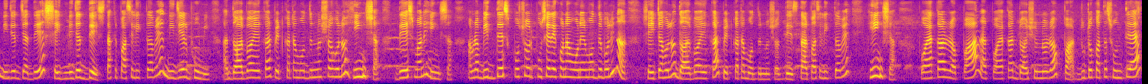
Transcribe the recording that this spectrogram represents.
নিজের যা দেশ, সেই নিজের দেশ। তাকে পাশে লিখতে হবে নিজের ভূমি। আর দয় বয় একার পেটকাটা মধ্যন্যস্ব হলো হিংসা। দেশ মানে হিংসা। আমরা বিদ্বেষ প্রচুর পুষে রেখো না মনের মধ্যে বলি না? সেইটা হলো দয় বয় একার পেটকাটা মধ্যন্যস্ব দেশ। তার পাশে লিখতে হবে হিংসা। পয়াকার র পার আর পয়াকার ডয় শূন্য র পার দুটো কথা শুনতে এক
